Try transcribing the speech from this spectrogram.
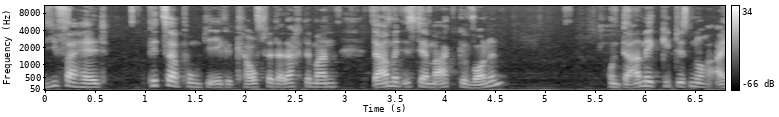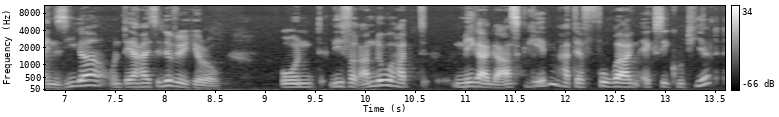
Lieferheld pizza.de gekauft hat, da dachte man, damit ist der Markt gewonnen und damit gibt es noch einen Sieger und der heißt Delivery Hero. Und Lieferando hat mega Gas gegeben, hat hervorragend exekutiert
